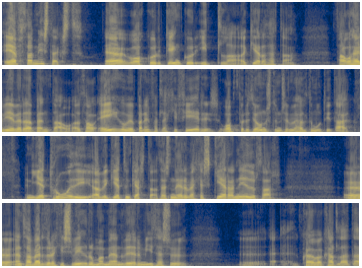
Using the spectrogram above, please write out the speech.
ef það mistekst ef okkur gengur illa að gera þetta þá hef ég verið að benda á að þá eigum við bara einfallega ekki fyrir ofnböru þjónustun sem við höldum út í dag. En ég trúi því að við getum gert það þess vegna erum við ekki að skera niður þar uh, en það verður ekki svigrum að meðan við erum í þessu Eh, hvað er að kalla þetta,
